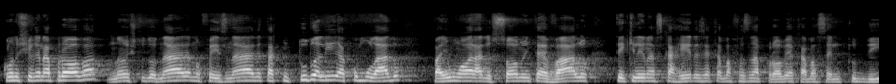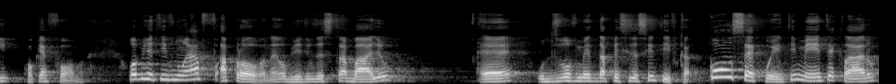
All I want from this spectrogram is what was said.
Quando chega na prova, não estudou nada, não fez nada, está com tudo ali acumulado para ir um horário só, no intervalo, ter que ler nas carreiras e acabar fazendo a prova e acaba saindo tudo de qualquer forma. O objetivo não é a, a prova, né? o objetivo desse trabalho é o desenvolvimento da pesquisa científica. Consequentemente, é claro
